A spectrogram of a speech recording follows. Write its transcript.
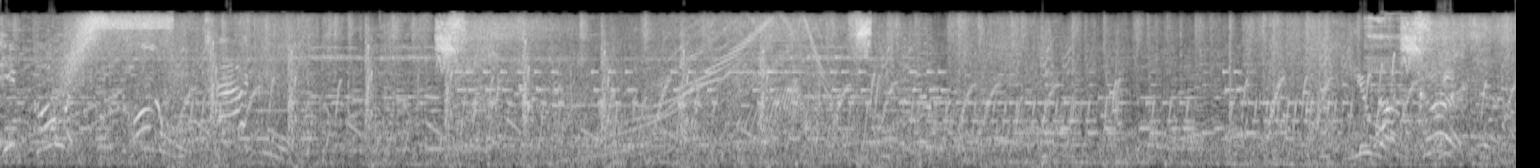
Keep going, or Combo will tag you! You are good!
